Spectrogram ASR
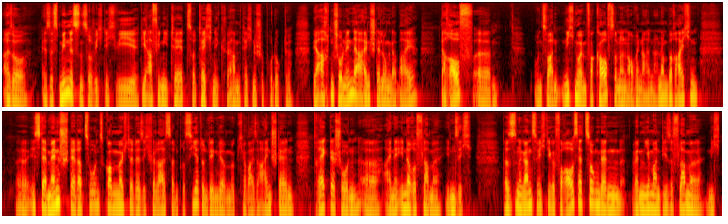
also es ist mindestens so wichtig wie die Affinität zur Technik. Wir haben technische Produkte. Wir achten schon in der Einstellung dabei darauf, äh, und zwar nicht nur im Verkauf, sondern auch in allen anderen Bereichen, äh, ist der Mensch, der da zu uns kommen möchte, der sich für Leister interessiert und den wir möglicherweise einstellen, trägt er schon äh, eine innere Flamme in sich. Das ist eine ganz wichtige Voraussetzung, denn wenn jemand diese Flamme nicht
